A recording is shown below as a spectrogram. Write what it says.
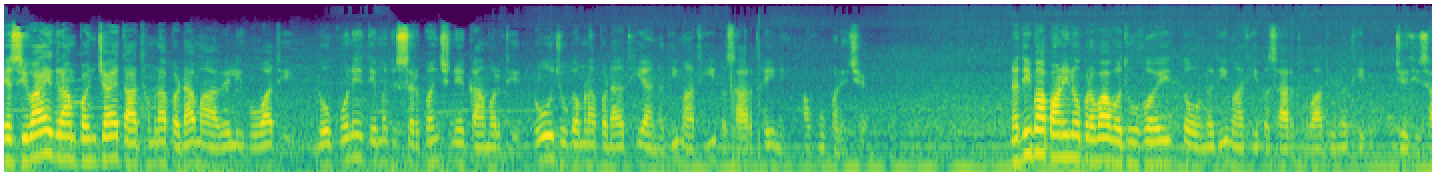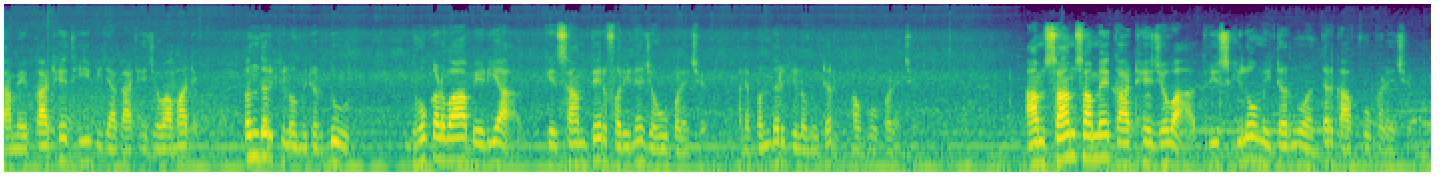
એ સિવાય ગ્રામ પંચાયત આથમણાપડામાં આવેલી હોવાથી લોકોને તેમજ સરપંચને કામ રોજ ઉગમણાપડાથી આ નદીમાંથી પસાર થઈને આવવું પડે છે. નદીમાં પાણીનો પ્રવાહ વધુ હોય તો નદીમાંથી પસાર થવાતું નથી. જેથી સામે કાંઠેથી બીજા કાંઠે જવા માટે પંદર કિલોમીટર દૂર ધોકડવા બેડિયા કે સામતેર ફરીને જવું પડે છે અને પંદર કિલોમીટર આવવું પડે છે. આમ સામ સામે કાંઠે જવા ત્રીસ કિલોમીટરનું અંતર કાપવું પડે છે.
